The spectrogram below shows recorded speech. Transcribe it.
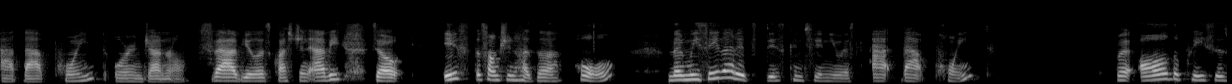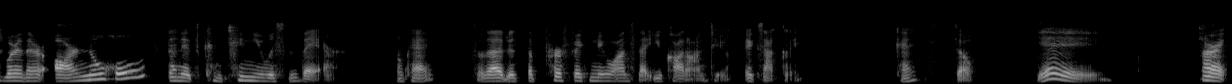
at that point or in general? Fabulous question, Abby. So if the function has a hole, then we say that it's discontinuous at that point. But all the places where there are no holes, then it's continuous there. Okay, so that is the perfect nuance that you caught on to. Exactly. Okay, so yay. All right,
